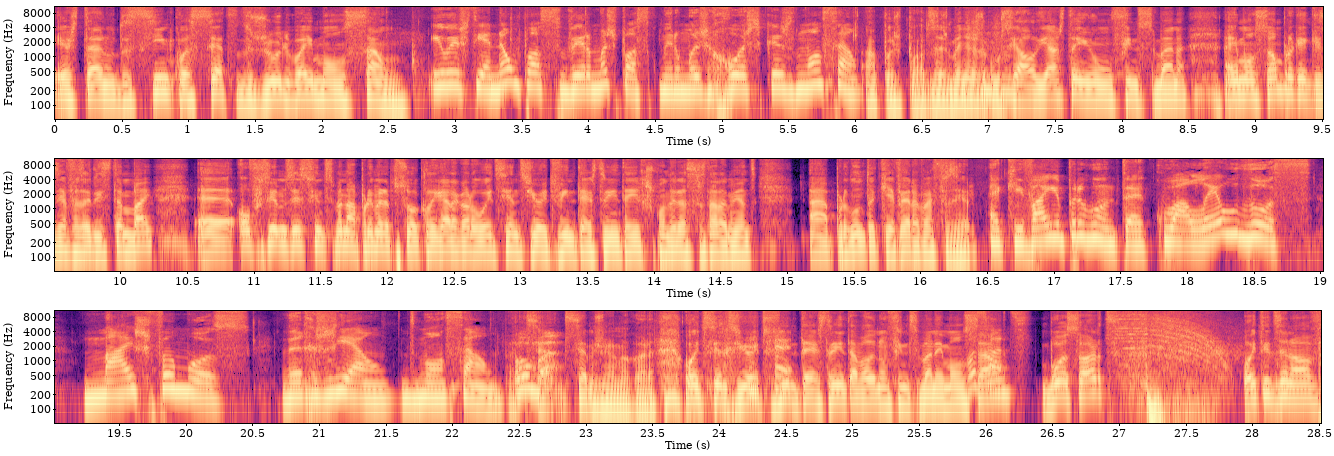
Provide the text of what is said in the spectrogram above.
Este ano de 5 a 7 de julho em Monção. Eu este ano não posso beber, mas posso comer umas roscas de monção. Ah, pois podes. As manhãs da comercial, aliás, tem um fim de semana em Monção, para quem quiser fazer isso também. Eh, oferecemos esse fim de semana à primeira pessoa que ligar agora o 808 20 10 30 e responder acertadamente à pergunta que a Vera vai fazer. Aqui vai a pergunta: qual é o doce mais famoso da região de Monção? Disse- Dissemos mesmo agora. 808 20 10 30, valendo um fim de semana em Monção. sorte. Boa sorte. 8 e 19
